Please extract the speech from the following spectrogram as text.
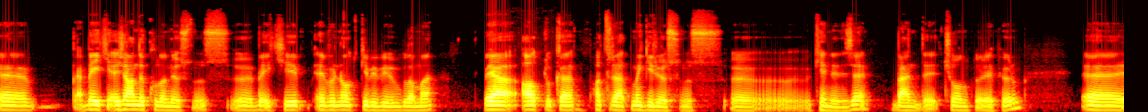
E, belki ajanda kullanıyorsunuz, e, belki Evernote gibi bir uygulama veya Outlook'a hatırlatma giriyorsunuz e, kendinize. Ben de çoğunlukla yapıyorum. E,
